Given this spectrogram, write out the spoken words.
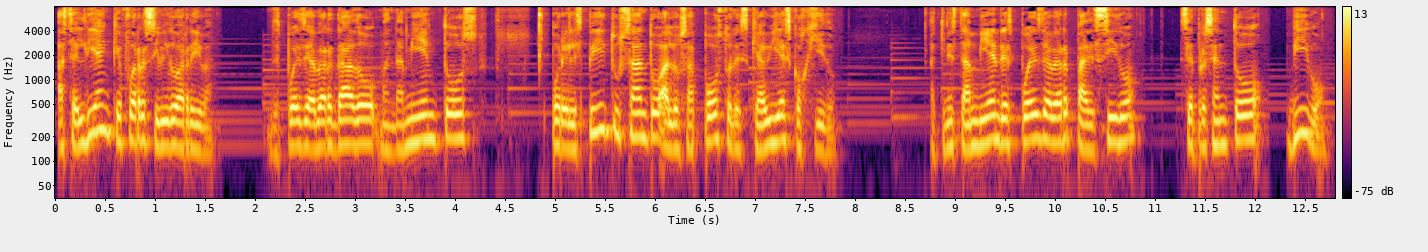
hasta el día en que fue recibido arriba, después de haber dado mandamientos por el Espíritu Santo a los apóstoles que había escogido, a quienes también después de haber padecido se presentó vivo,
